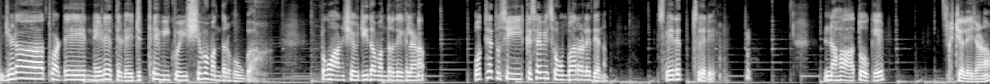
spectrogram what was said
ਜਿਹੜਾ ਤੁਹਾਡੇ ਨੇੜੇ ਤੇੜੇ ਜਿੱਥੇ ਵੀ ਕੋਈ ਸ਼ਿਵ ਮੰਦਿਰ ਹੋਊਗਾ, ਭਗਵਾਨ ਸ਼ਿਵ ਜੀ ਦਾ ਮੰਦਿਰ ਦੇਖ ਲੈਣਾ। ਉੱਥੇ ਤੁਸੀਂ ਕਿਸੇ ਵੀ ਸੋਮਵਾਰ ਵਾਲੇ ਦਿਨ ਸਵੇਰੇ ਸਵੇਰੇ ਨਹਾ ਧੋ ਕੇ ਚਲੇ ਜਾਣਾ।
